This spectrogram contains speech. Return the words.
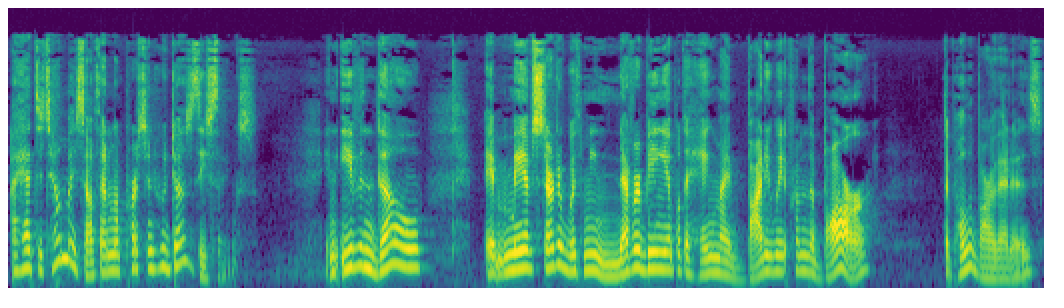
I had to tell myself that I'm a person who does these things. And even though it may have started with me never being able to hang my body weight from the bar, the pull up bar, that is,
